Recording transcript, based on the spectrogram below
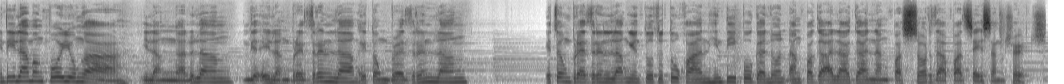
Hindi lamang po yung uh, ilang ano lang, ilang brethren lang, itong brethren lang, itong brethren lang yung tututukan, hindi po ganun ang pag-aalaga ng pastor dapat sa isang church.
